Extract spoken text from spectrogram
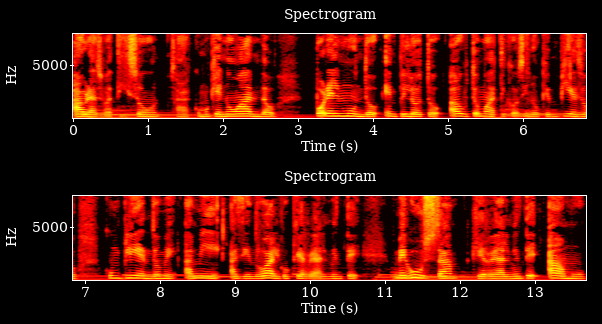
abrazo a tizón, o sea, como que no ando por el mundo en piloto automático, sino que empiezo cumpliéndome a mí, haciendo algo que realmente me gusta, que realmente amo,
